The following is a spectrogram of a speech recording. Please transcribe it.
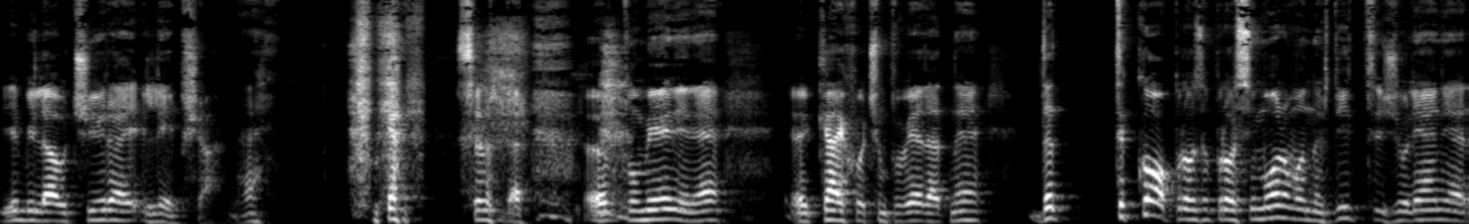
je bila včeraj lepša. Seveda pomeni, ne? kaj hočem povedati. Ne? Da tako pravzaprav si moramo narediti življenje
